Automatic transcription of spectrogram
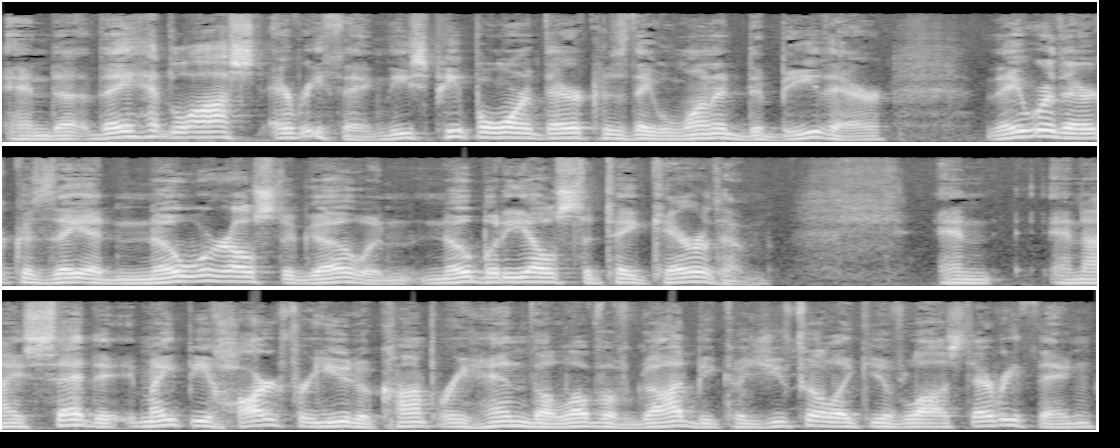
And uh, they had lost everything. These people weren't there because they wanted to be there. They were there because they had nowhere else to go and nobody else to take care of them. And and I said it might be hard for you to comprehend the love of God because you feel like you've lost everything.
